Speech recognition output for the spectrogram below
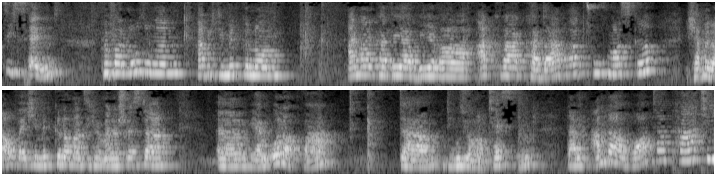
50 Cent. Für Verlosungen habe ich die mitgenommen. Einmal Cadea Vera Aqua Cadabra Tuchmaske. Ich habe mir da auch welche mitgenommen, als ich mit meiner Schwester ähm, ja, im Urlaub war. Da, die muss ich auch noch testen. Dann Underwater Party.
